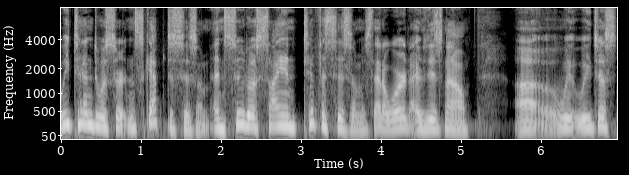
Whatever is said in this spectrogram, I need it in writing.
we tend to a certain skepticism and pseudoscientificism. Is that a word? It is now. Uh, we, we just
